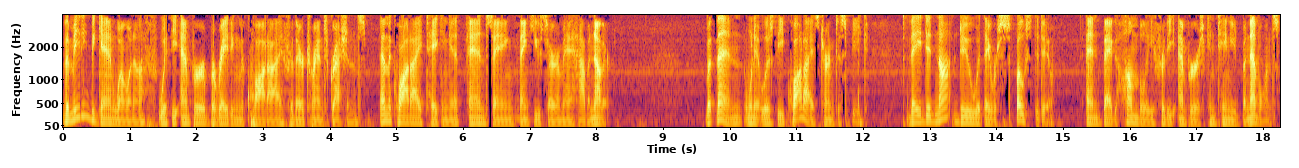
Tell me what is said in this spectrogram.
The meeting began well enough, with the emperor berating the Quadi for their transgressions, and the Quadi taking it and saying, thank you, sir, may I have another. But then, when it was the Quadi's turn to speak, they did not do what they were supposed to do, and beg humbly for the emperor's continued benevolence.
